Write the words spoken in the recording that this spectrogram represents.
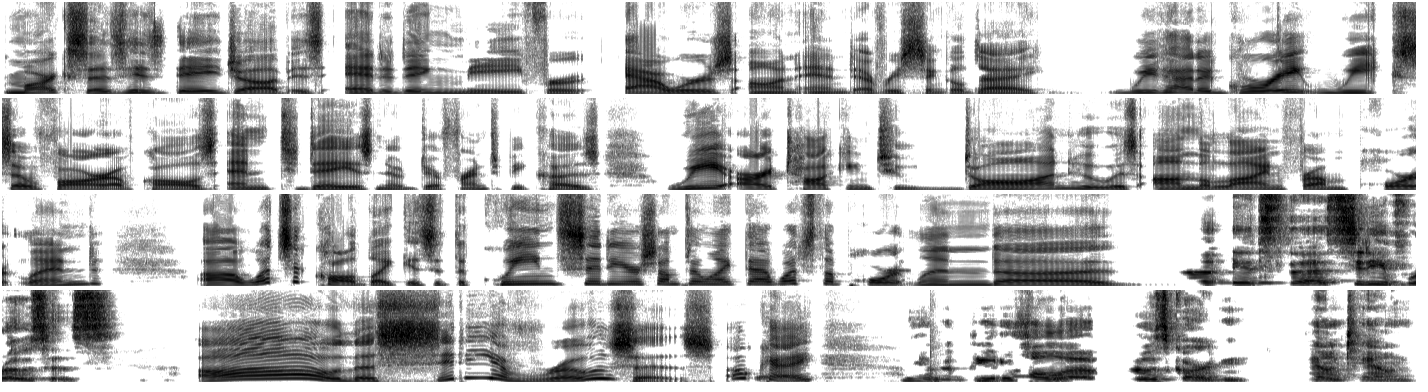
Mark says his day job is editing me for hours on end every single day. We've had a great week so far of calls, and today is no different because we are talking to Dawn, who is on the line from Portland. Uh, what's it called? Like, is it the Queen City or something like that? What's the Portland? Uh... Uh, it's the City of Roses. Oh, the City of Roses. Okay. We have a beautiful uh, rose garden downtown.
